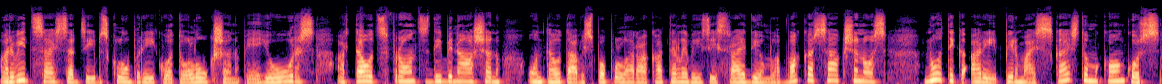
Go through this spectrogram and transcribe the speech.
ar vidas aizsardzības klubu rīkoto lūkšanu pie jūras, ar tautas fronts dibināšanu un tautā vispopulārākā televīzijas raidījuma labvakar sākšanos, notika arī pirmais skaistuma konkurss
